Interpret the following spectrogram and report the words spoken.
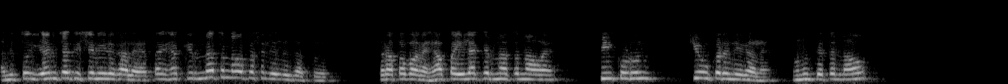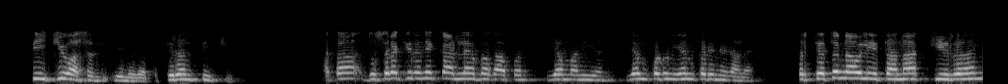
आणि तो यनच्या दिशेने निघालाय. आता ह्या किरणाचं नाव कसं लिहिलं जातं? तर आता बघा ह्या पहिल्या किरणाचं नाव आहे. पी कडून क्यू कडे निघालाय. म्हणून त्याचं नाव पी क्यू असं लिहिलं जातं. किरण पी क्यू आता दुसरा किरण एक काढलाय बघा आपण. यम आणि यन. यमकडून यनकडे निघालाय. तर त्याचं नाव लिहिताना किरण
